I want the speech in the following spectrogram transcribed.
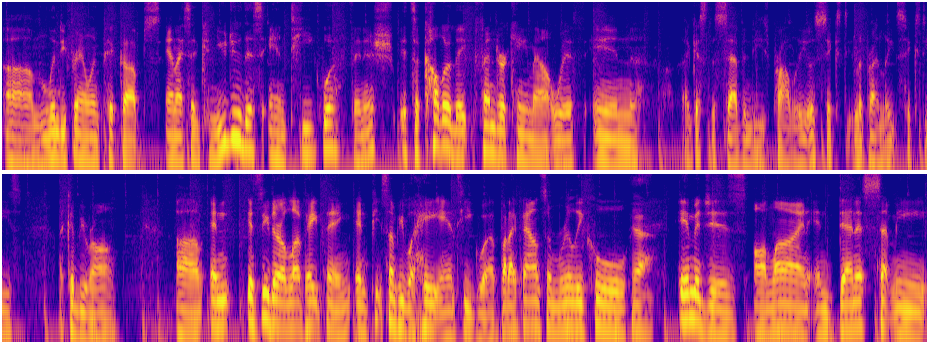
Um, Lindy Fralin pickups, and I said, "Can you do this Antigua finish?" It's a color that Fender came out with in, I guess the 70s, probably it was 60, probably late 60s. I could be wrong. Um, and it's either a love-hate thing, and pe- some people hate Antigua, but I found some really cool Yeah. images online, and Dennis sent me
